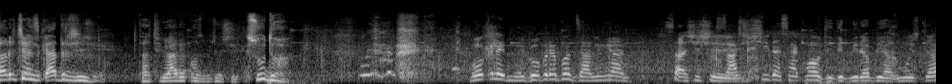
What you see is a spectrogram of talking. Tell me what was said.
არ ჩანს კადრში. დათვი არ იყოს ბიჭოში. სუდა. მოკლედ მეგობრებო ძალიან საშიში. საშიში და საკმაოდ დიდი გვირაბი აღმოჩნდა.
